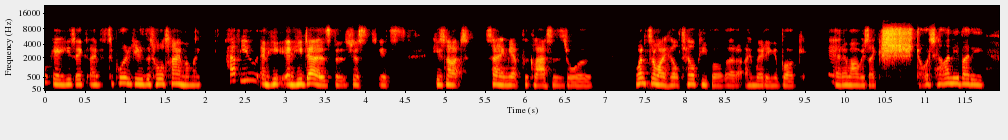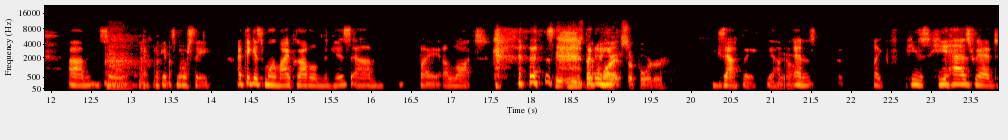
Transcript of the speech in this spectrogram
okay. He's like, I've supported you this whole time. I'm like, have you? And he and he does, but it's just it's he's not signing me up for classes or once in a while he'll tell people that I'm writing a book, and I'm always like, shh, don't tell anybody. Um, so I think it's mostly I think it's more my problem than his, um, by a lot. he, he's the no, he- quiet supporter exactly yeah. Yeah. and like he's he has read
